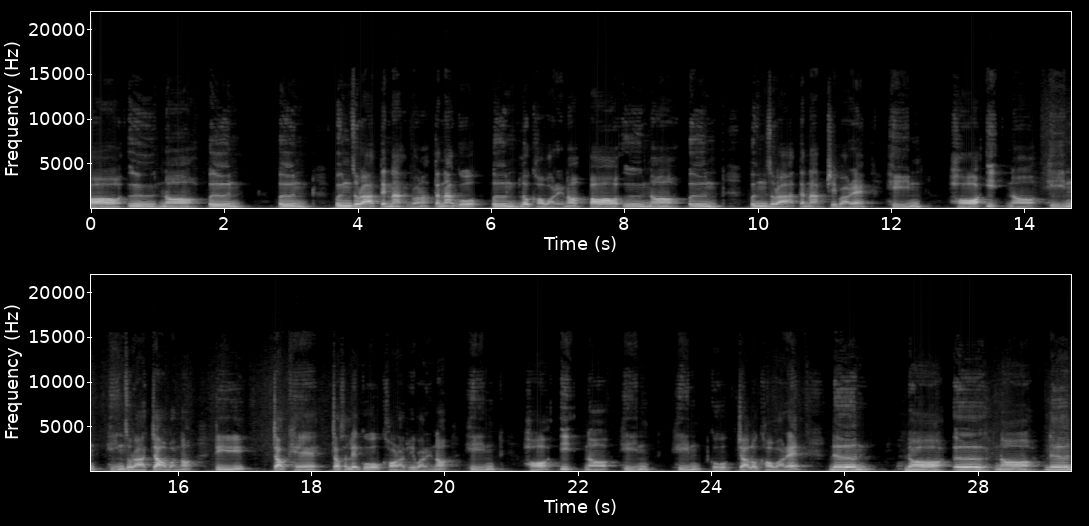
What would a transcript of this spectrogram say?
ปออือนอปืนปืนปืนဆိုတာတင်နပေါ့เนาะတင်နကို ปืนလို့ခေါ်ပါတယ်เนาะปออือนอปืน ปึงဆိုတာတနဖြစ်ပါတယ်ဟင်ဟောဣနော်ဟင်ဟင်ဆိုတာကြောက်ပါနော်ဒီကြောက်ခဲကြောက်စလက်ကိုခေါ်တာဖြစ်ပါတယ်နော်ဟင်ဟောဣနော်ဟင်ဟင်ကိုကြောက်လို့ခေါ်ပါတယ်เดินดอเออนอเดิน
